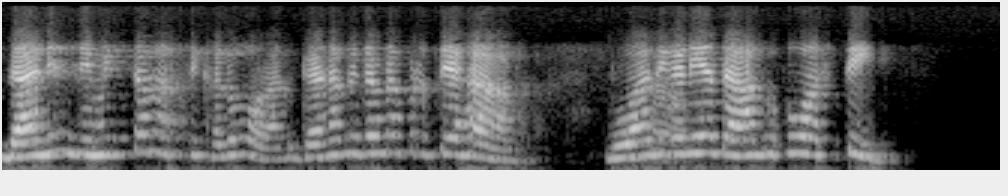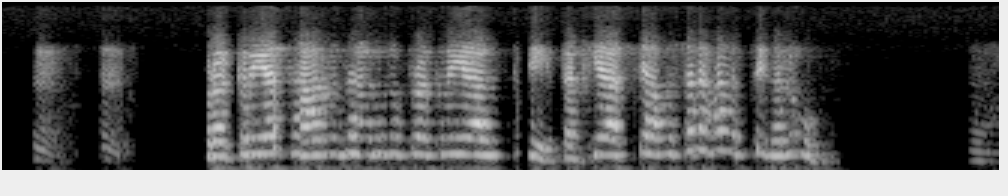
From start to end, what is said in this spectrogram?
इदानीं निमित्तम् अस्ति खलु गणविगणप्रत्ययः भुवादिगणीयधातुः अस्ति। प्रक्रिया सार्वधातुकप्रक्रिया अस्ति तर्हि अस्य अवसरः अस्ति खलु। हम्म।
